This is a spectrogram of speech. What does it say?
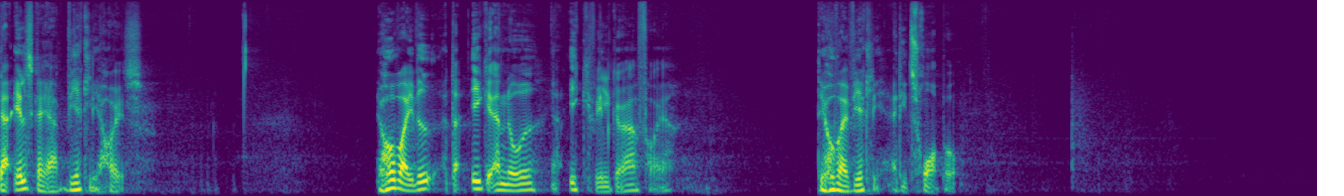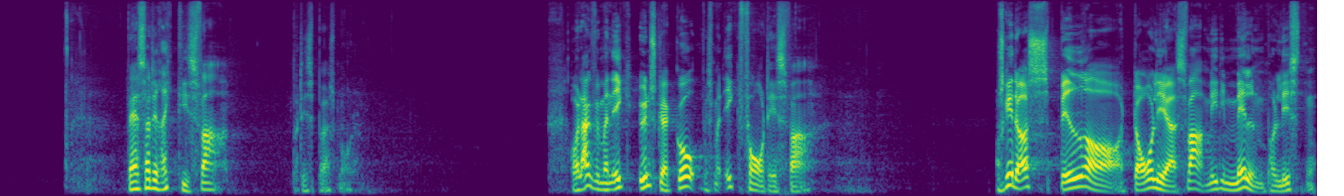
jeg elsker jer virkelig højt. Jeg håber, I ved, at der ikke er noget, jeg ikke vil gøre for jer. Det håber jeg virkelig, at I tror på. Hvad er så det rigtige svar på det spørgsmål? Og hvor langt vil man ikke ønske at gå, hvis man ikke får det svar? Måske er det også bedre og dårligere svar midt imellem på listen.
